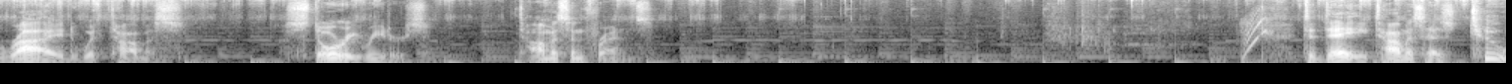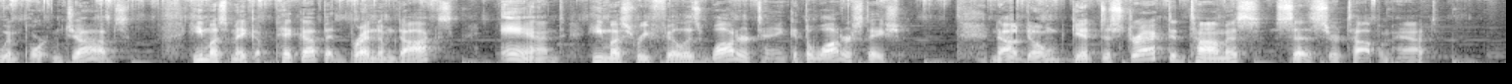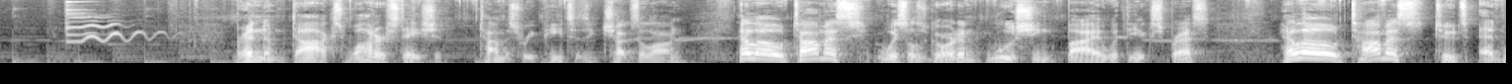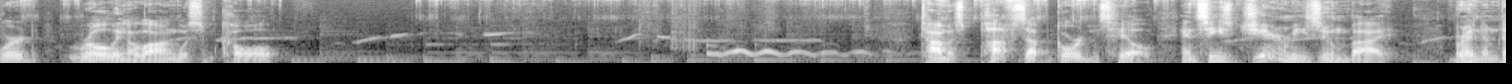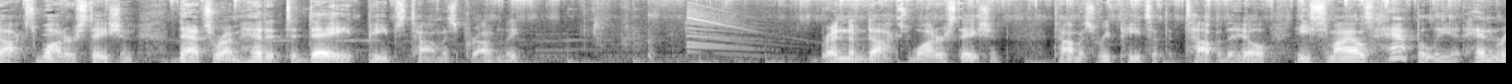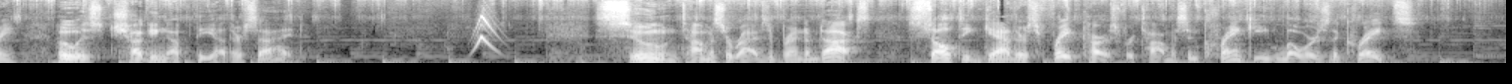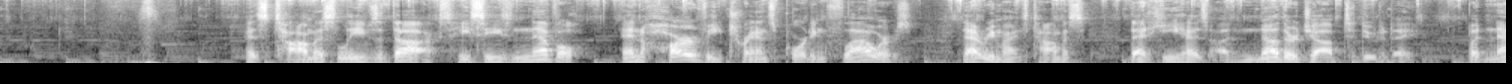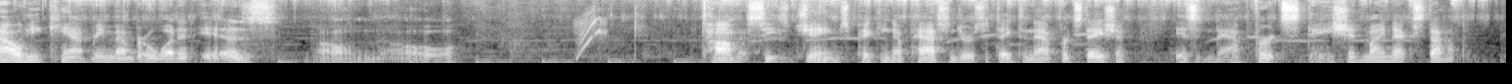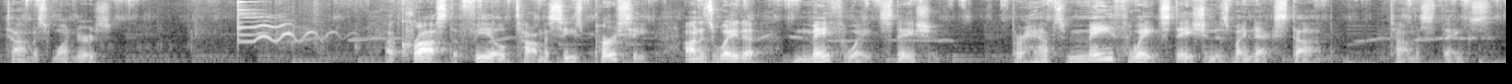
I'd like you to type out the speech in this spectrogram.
Ride with Thomas. Story readers. Thomas and Friends. Today, Thomas has two important jobs. He must make a pickup at Brendam Docks, and he must refill his water tank at the water station. Now don't get distracted, Thomas, says Sir Topham Hatt. Brendam Docks Water Station, Thomas repeats as he chugs along. Hello, Thomas, whistles Gordon, whooshing by with the express. Hello, Thomas, toots Edward, rolling along with some coal. Thomas puffs up Gordon's Hill and sees Jeremy zoom by. Brendam Docks Water Station. That's where I'm headed today, peeps Thomas proudly. Brendam Docks Water Station. Thomas repeats at the top of the hill. He smiles happily at Henry, who is chugging up the other side. Soon, Thomas arrives at Brendam Docks. Salty gathers freight cars for Thomas, and Cranky lowers the crates. As Thomas leaves the docks, he sees Neville and Harvey transporting flowers. That reminds Thomas that he has another job to do today, but now he can't remember what it is. Oh no. Thomas sees James picking up passengers to take to Knapford Station. Is Knapford Station my next stop? Thomas wonders. Across the field, Thomas sees Percy on his way to Maithwaite Station. Perhaps Maithwaite Station is my next stop, Thomas thinks.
